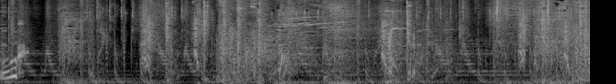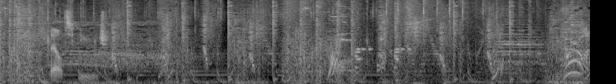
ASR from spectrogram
Ooh. Get him. That was huge. You're on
